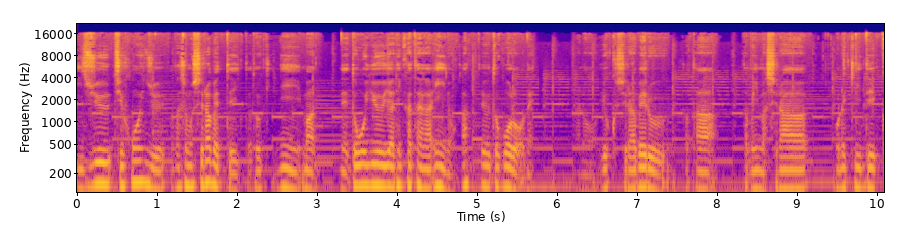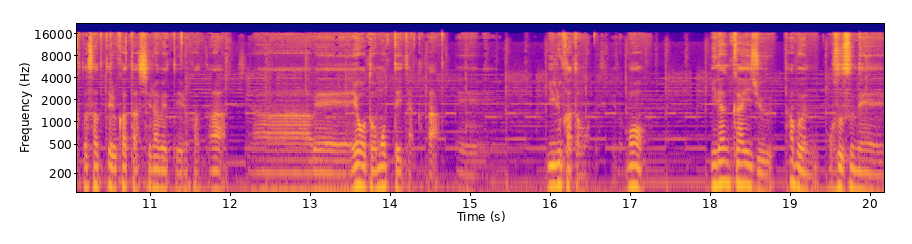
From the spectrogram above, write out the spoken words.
移住、地方移住、私も調べていったときに、まあ、ね、どういうやり方がいいのかっていうところをね、あの、よく調べる方、多分今知ら、これ聞いてくださってる方、調べている方、調べようと思っていた方、えー、いるかと思うんですけども、二段階移住、多分おすすめ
